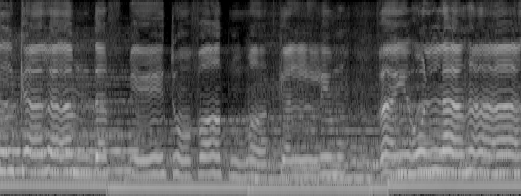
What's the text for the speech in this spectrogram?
الكلام ده في بيته فاطمة تكلمه فيقول لها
